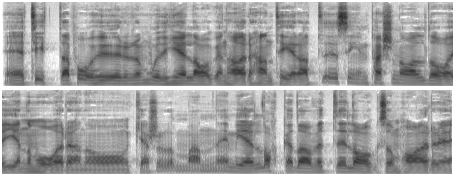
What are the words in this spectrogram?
eh titta på hur de olika lagen har hanterat sin personal då genom åren och kanske man är mer lockad av ett lag som har eh,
